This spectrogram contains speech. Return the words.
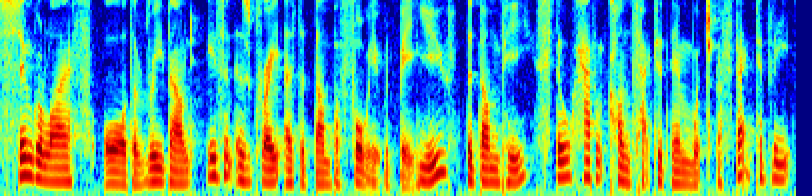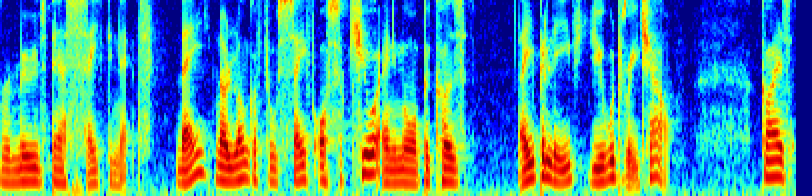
single life or the rebound isn't as great as the dumper thought it would be. You, the dumpee, still haven't contacted them, which effectively removes their safety nets. They no longer feel safe or secure anymore because they believed you would reach out. Guys,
